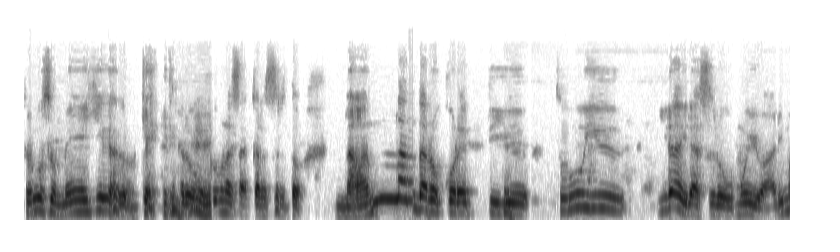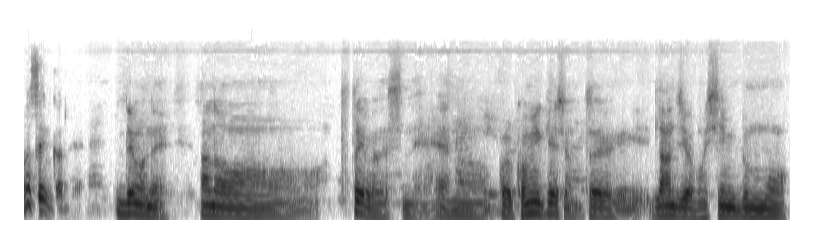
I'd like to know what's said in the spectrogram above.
それこそ免疫学の権威である奥村さんからすると、何なんだろう、これっていう、そういうイライラする思いはありませんかね？でもね、あのー例えばですね、あのーこれコミュニケーションラジオも新聞も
